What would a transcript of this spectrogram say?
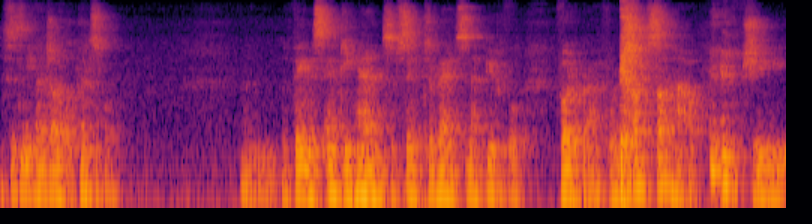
This is an evangelical principle. Famous empty hands of Saint Therese in that beautiful photograph, where some, somehow she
